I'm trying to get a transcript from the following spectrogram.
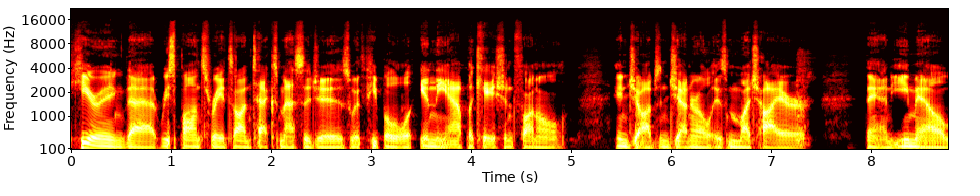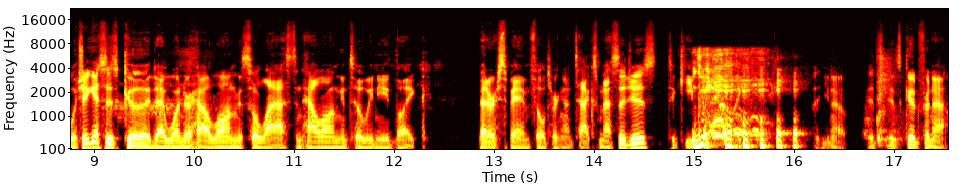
hearing that response rates on text messages with people in the application funnel in jobs in general is much higher than email, which I guess is good. I wonder how long this will last and how long until we need like better spam filtering on text messages to keep yeah. it, like, you know, it's it's good for now.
